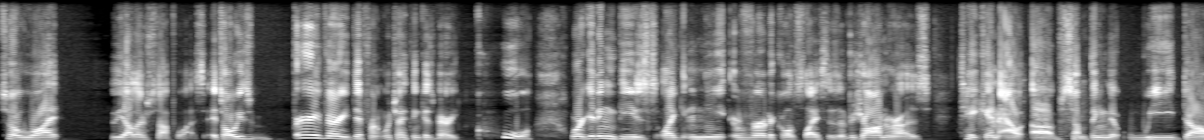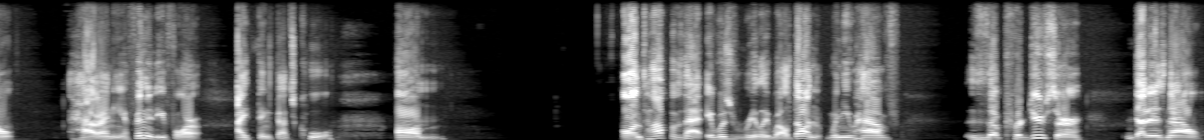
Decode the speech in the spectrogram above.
to what the other stuff was. It's always very, very different, which I think is very cool. We're getting these like neat vertical slices of genres taken out of something that we don't have any affinity for. I think that's cool. Um, on top of that, it was really well done when you have the producer that is now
